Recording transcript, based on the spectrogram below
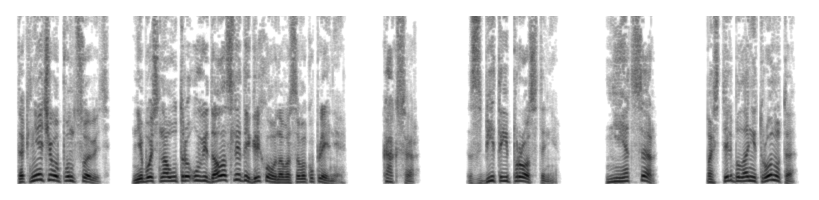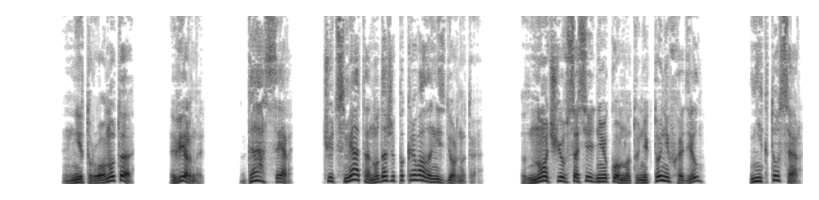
Так нечего пунцовить. Небось, наутро увидала следы греховного совокупления. Как, сэр? Сбитые простыни. Нет, сэр. Постель была не тронута. Не тронута? Верно? Да, сэр. Чуть смята, но даже покрывало не сдернуто. Ночью в соседнюю комнату никто не входил? Никто, сэр.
